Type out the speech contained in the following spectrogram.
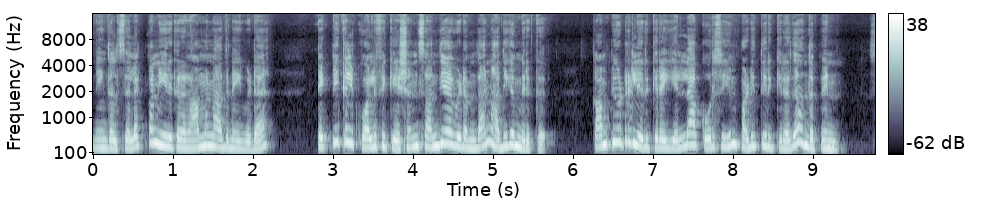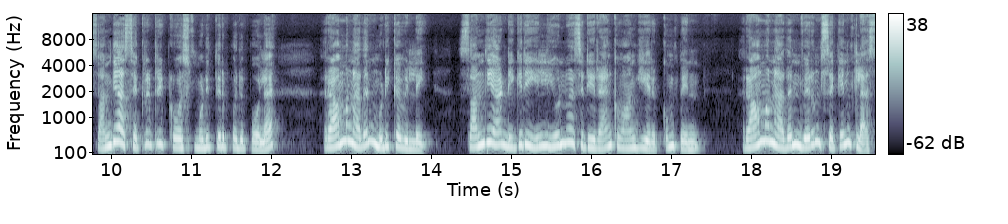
நீங்கள் செலக்ட் பண்ணியிருக்கிற ராமநாதனை விட டெக்னிக்கல் குவாலிஃபிகேஷன் சந்தியாவிடம் தான் அதிகம் இருக்குது கம்ப்யூட்டரில் இருக்கிற எல்லா கோர்ஸையும் படித்திருக்கிறது அந்த பெண். சந்தியா செக்ரட்டரி கோர்ஸ் முடித்திருப்பது போல ராமநாதன் முடிக்கவில்லை. சந்தியா டிகிரியில் யூனிவர்சிட்டி ரேங்க் வாங்கியிருக்கும் பெண். ராமநாதன் வெறும் செகண்ட் கிளாஸ்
